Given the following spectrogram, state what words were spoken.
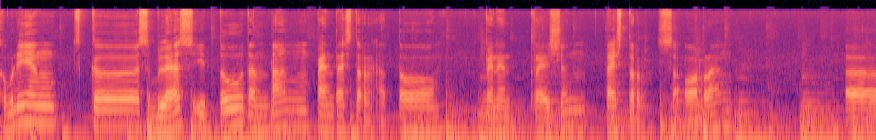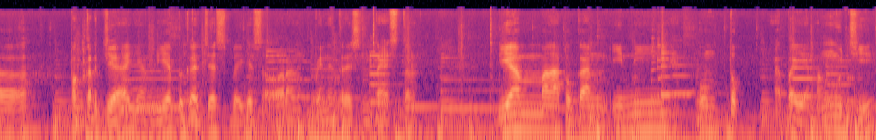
Kemudian yang ke-11 itu tentang pen tester atau penetration tester, seorang uh, pekerja yang dia bekerja sebagai seorang penetration tester. Dia melakukan ini untuk apa ya, menguji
